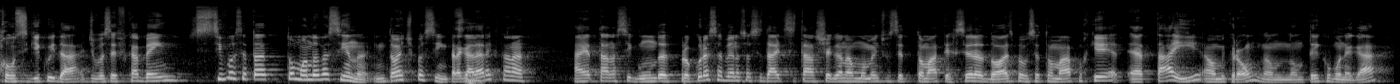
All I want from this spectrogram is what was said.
conseguir cuidar, de você ficar bem se você tá tomando a vacina. Então é tipo assim, pra galera que tá na, aí tá na segunda, procura saber na sua cidade se tá chegando o momento de você tomar a terceira dose pra você tomar, porque é, tá aí a Omicron, não, não tem como negar.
